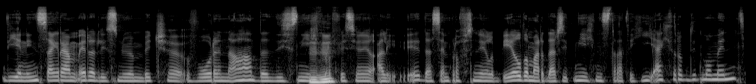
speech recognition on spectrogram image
Die in Instagram, hè, dat is nu een beetje voor en na. Dat, is niet echt professioneel. Allee, dat zijn professionele beelden, maar daar zit niet echt een strategie achter op dit moment.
